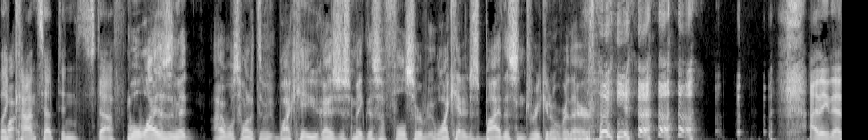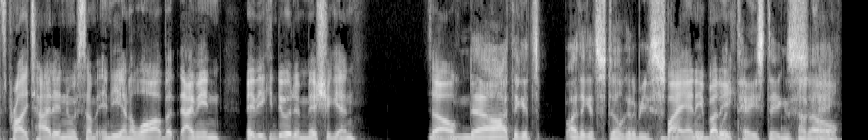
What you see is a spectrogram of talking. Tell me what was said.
like Why- concept and stuff. Well, why isn't it? I always wanted to. Why can't you guys just make this a full service? Why can't I just buy this and drink it over there? I think that's probably tied in with some Indiana law, but I mean, maybe you can do it in Michigan. So no, I think it's. I think it's still going to be By anybody? with tastings. Okay. So.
